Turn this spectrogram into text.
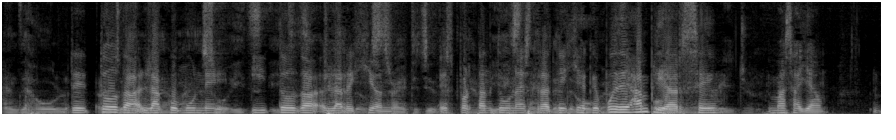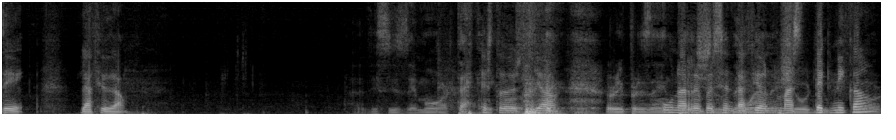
de toda la comune y toda la región. Es, por tanto, una estrategia que puede ampliarse más allá de la ciudad. Esto es ya una representación más técnica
